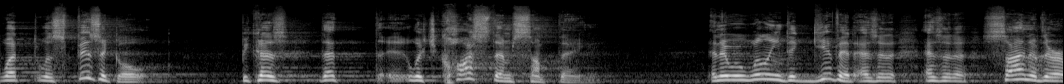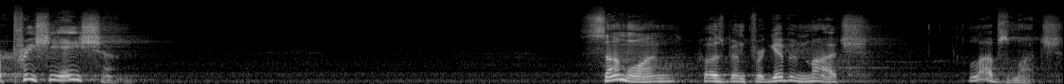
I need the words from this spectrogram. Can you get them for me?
what was physical because that, which cost them something. And they were willing to give it as a, as a sign of their appreciation. Someone who has been forgiven much loves much.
